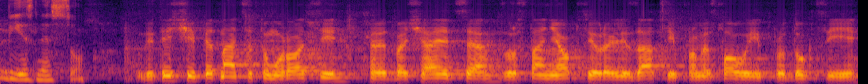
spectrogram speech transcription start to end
бізнесу. У 2015 році передбачається зростання обсягів реалізації промислової продукції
